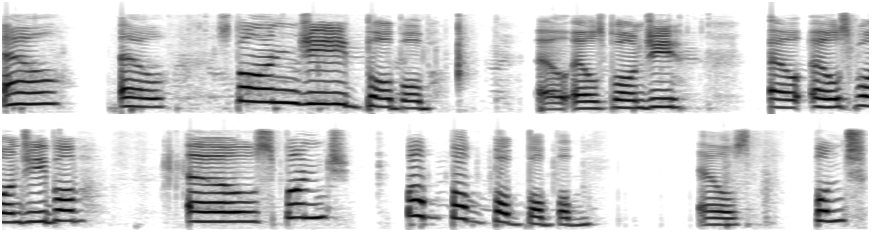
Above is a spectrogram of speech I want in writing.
L, L, Spongy Bob Bob. L, L, Spongy. L, L, Spongy Bob. L, Sponge. Bob, Bob, Bob, Bob, Bob. L, Sponge.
